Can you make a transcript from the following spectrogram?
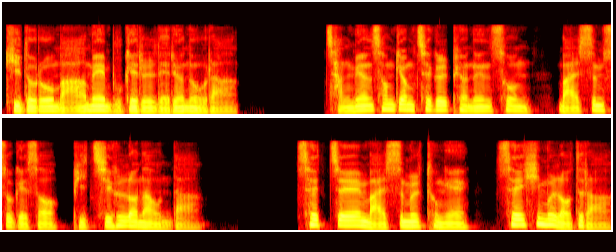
기도로 마음의 무게를 내려놓으라. 장면 성경책을 펴는 손, 말씀 속에서 빛이 흘러나온다. 셋째, 말씀을 통해 새 힘을 얻으라.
